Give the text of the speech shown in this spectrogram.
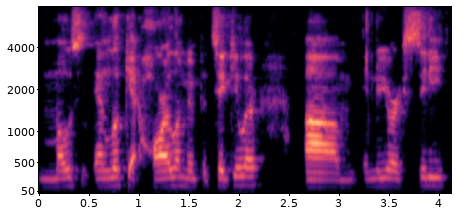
most and look at Harlem in particular um, in New York City.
